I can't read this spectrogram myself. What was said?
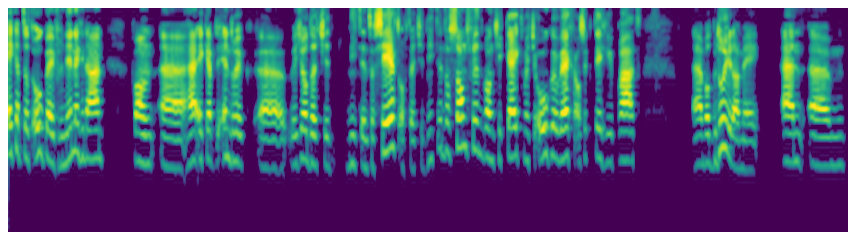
ik heb dat ook bij vriendinnen gedaan. Van, uh, hè, ik heb de indruk, uh, weet je wel, dat je het niet interesseert. Of dat je het niet interessant vindt. Want je kijkt met je ogen weg als ik tegen je praat. Uh, wat bedoel je daarmee? En um,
